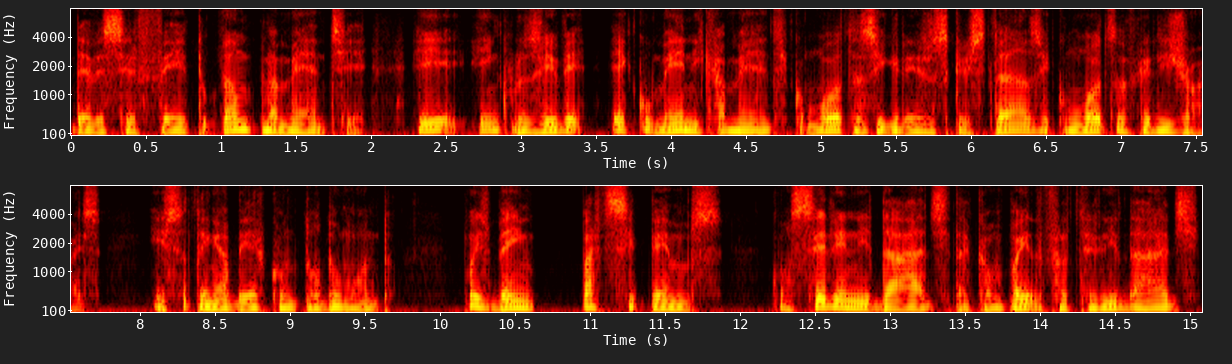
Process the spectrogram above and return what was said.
deve ser feito amplamente e, inclusive, ecumenicamente, com outras igrejas cristãs e com outras religiões. Isso tem a ver com todo mundo. Pois bem, participemos com serenidade da campanha da fraternidade,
